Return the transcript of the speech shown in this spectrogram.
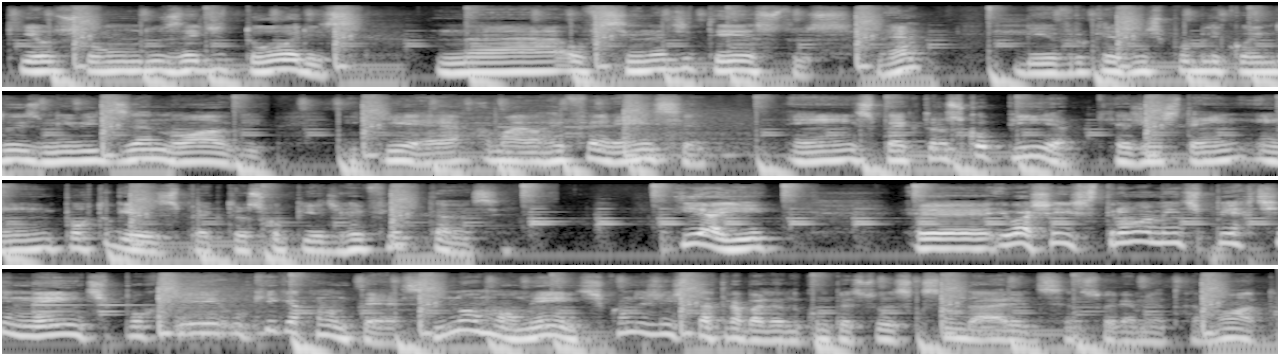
que eu sou um dos editores na oficina de textos, né? livro que a gente publicou em 2019 e que é a maior referência em espectroscopia que a gente tem em português, espectroscopia de reflectância. E aí, é, eu achei extremamente pertinente, porque o que, que acontece? Normalmente, quando a gente está trabalhando com pessoas que são da área de sensoriamento remoto,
